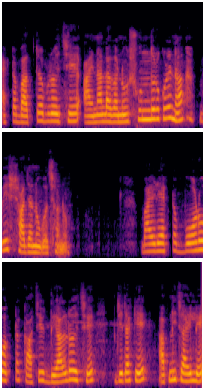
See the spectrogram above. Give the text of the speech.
একটা বাথটাব রয়েছে, আয়না লাগানো, সুন্দর করে না বেশ সাজানো গোছানো। বাইরে একটা বড় একটা কাচের দেয়াল রয়েছে, যেটাকে আপনি চাইলে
